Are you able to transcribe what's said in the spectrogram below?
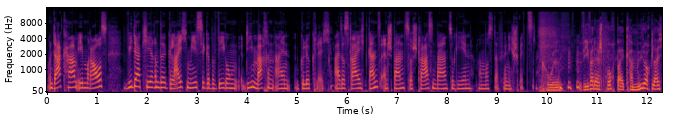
Und da kam eben raus, wiederkehrende gleichmäßige Bewegungen, die machen einen glücklich. Also es reicht ganz entspannt zur Straßenbahn zu gehen, man muss dafür nicht schwitzen. Cool. Wie war der Spruch bei Camus doch gleich?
